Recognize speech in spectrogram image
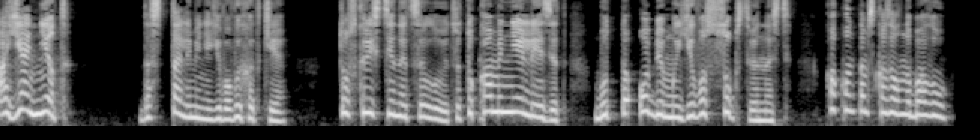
«А я нет!» Достали меня его выходки. То с Кристиной целуется, то ко мне лезет, будто обе мы его собственность. Как он там сказал на балу?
